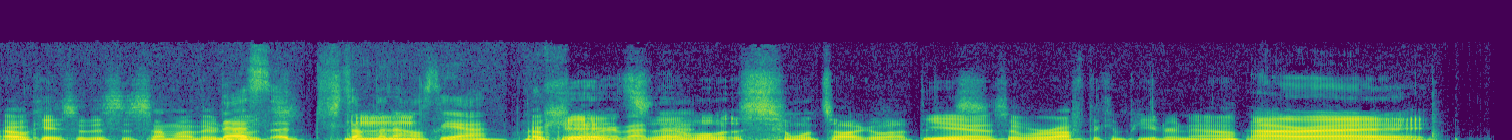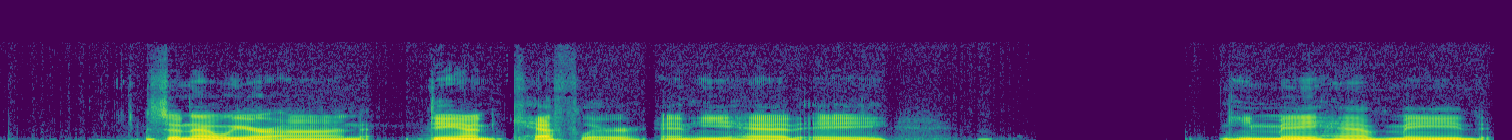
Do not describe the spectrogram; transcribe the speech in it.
Okay, so this is some other That's notes. uh, something Mm. else. Yeah. okay. Don't worry okay, about so I that. won't, so I won't talk about this. Yeah, so we're off the computer now. All right. So now we are on Dan Keffler, and he had a. He may have made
